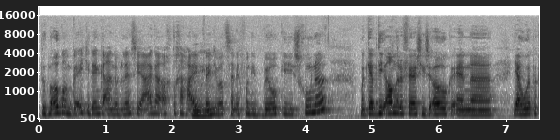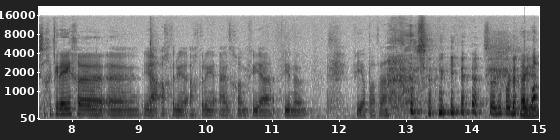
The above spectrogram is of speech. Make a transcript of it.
Doet me ook wel een beetje denken aan de Balenciaga-achtige hype. Mhm. Weet je wat? Het zijn echt van die bulky schoenen. Maar ik heb die andere versies ook. En eh, ja, hoe heb ik ze gekregen? Eh, ja, achter de, achter de uitgang via, via, de, via Patta. Sorry. Sorry voor de hè? Nee,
